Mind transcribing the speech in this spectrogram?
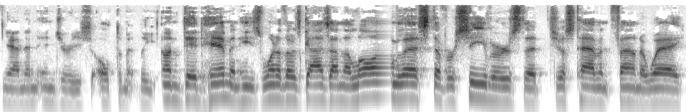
Yeah, and then injuries ultimately undid him, and he's one of those guys on the long list of receivers that just haven't found a way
